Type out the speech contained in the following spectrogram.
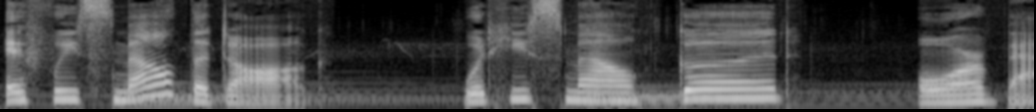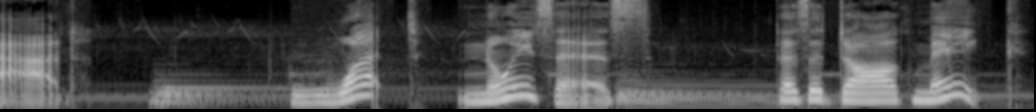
If we smelled the dog, would he smell good or bad? What noises does a dog make?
